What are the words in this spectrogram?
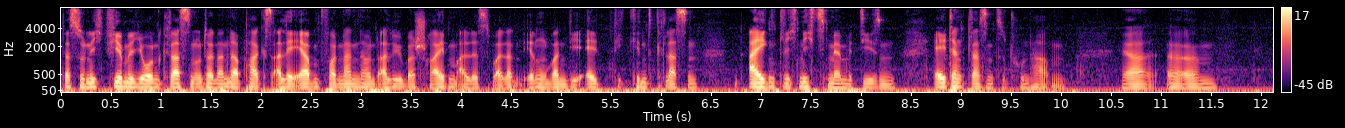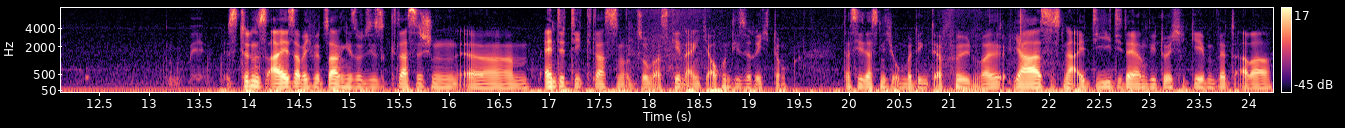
dass du nicht vier Millionen Klassen untereinander packst, alle erben voneinander und alle überschreiben alles, weil dann irgendwann die, El die Kindklassen eigentlich nichts mehr mit diesen Elternklassen zu tun haben. Ja, ähm, ist dünnes Eis, aber ich würde sagen, hier so diese klassischen ähm, Entity-Klassen und sowas gehen eigentlich auch in diese Richtung. Dass sie das nicht unbedingt erfüllen, weil ja, es ist eine ID, die da irgendwie durchgegeben wird, aber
